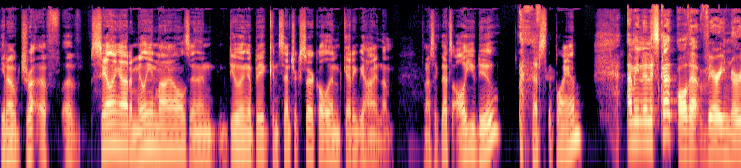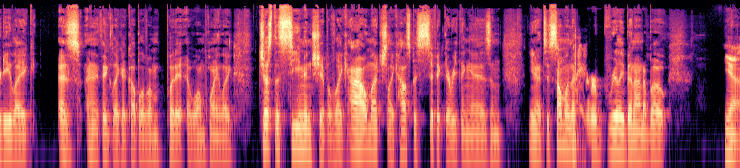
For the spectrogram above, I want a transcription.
you know dr- of, of sailing out a million miles and doing a big concentric circle and getting behind them. And i was like that's all you do? That's the plan? I mean, and it's got all that very nerdy, like as I think like a couple of them put it at one point, like just the seamanship of like how much like how specific everything is, and you know, to someone that's never really been on a boat, yeah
